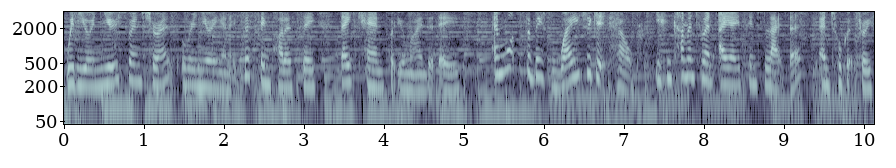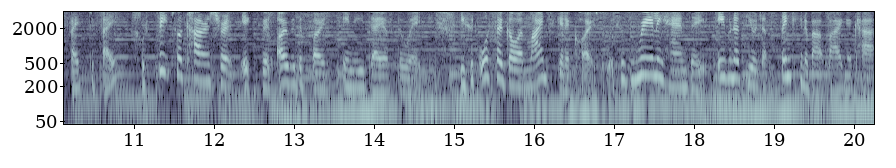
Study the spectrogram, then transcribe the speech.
Whether you're new to insurance or renewing an existing policy, they can put your mind at ease. And what's the best way to get help? You can come into an AA centre like this and talk it through face to face, or speak to a car insurance expert over the phone any day of the week. You could also go online to get a quote, which is really handy, even if you're just thinking about buying a car,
